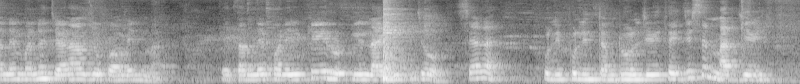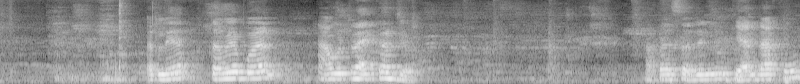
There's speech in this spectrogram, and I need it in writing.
અને મને જણાવજો કોમેન્ટમાં કે તમને પણ એવી કેવી રોટલી લાગી. જો, છે ને, ફૂલી ફૂલીને તમે ઢોલ જેવી થઈ જશે ને, માર જેવી. એટલે તમે પણ આવો ટ્રાય કરજો. આપણા શરીરનું ધ્યાન રાખવું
